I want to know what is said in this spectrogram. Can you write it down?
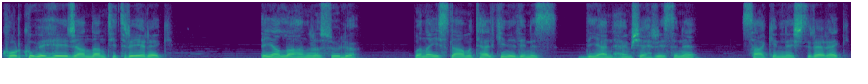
korku ve heyecandan titreyerek Ey Allah'ın Resulü bana İslam'ı telkin ediniz diyen hemşehrisini sakinleştirerek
